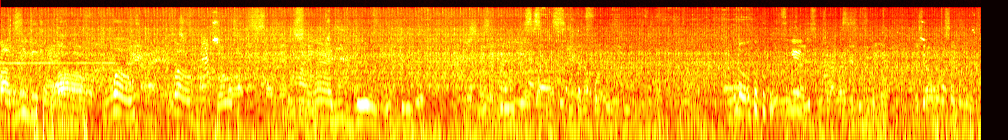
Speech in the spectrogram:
Wow, this is a huge one. Whoa. Whoa. My word. É isso, vou tirar agora aquele do Blue. Né? Vou tirar um pra você do Blue.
